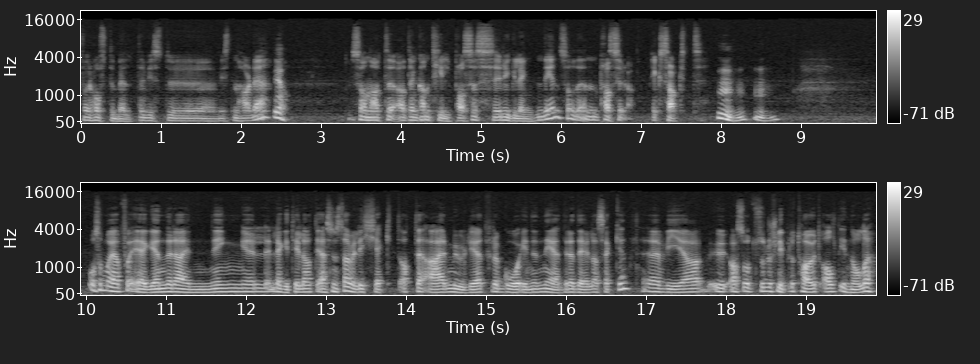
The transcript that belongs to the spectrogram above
for hoftebelte, hvis, du, hvis den har det. Ja. Sånn at, at, den kan tilpasses rygglengden din, så den passer eksakt. Mm -hmm. Og så må jeg for egen regning legge til at jeg syns det er veldig kjekt at det er mulighet for å gå inn i nedre del av sekken. Eh, via, altså, så du slipper å ta ut alt innholdet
